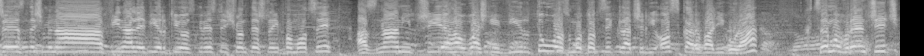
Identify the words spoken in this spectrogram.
że jesteśmy na finale Wielkiej Orkiestry Świątecznej Pomocy, a z nami przyjechał właśnie wirtuoz motocykla, czyli Oskar Waligura. Chcę mu wręczyć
